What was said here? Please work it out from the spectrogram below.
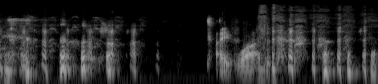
Tightwad.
